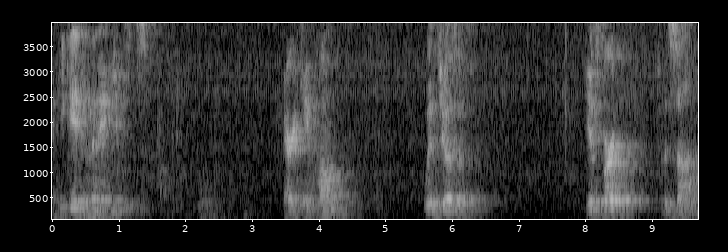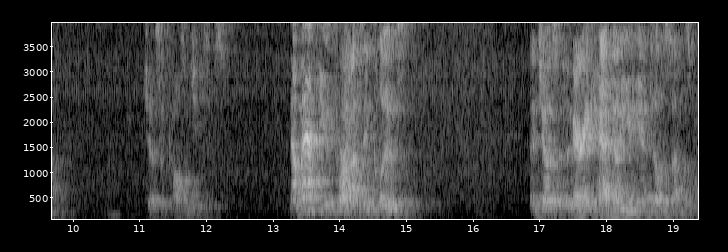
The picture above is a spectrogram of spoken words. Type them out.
and he gave him the name Jesus. Mary came home with Joseph, gives birth to the son. Joseph calls him Jesus. Now, Matthew, for us, includes that Joseph and Mary had no union until the son was born.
